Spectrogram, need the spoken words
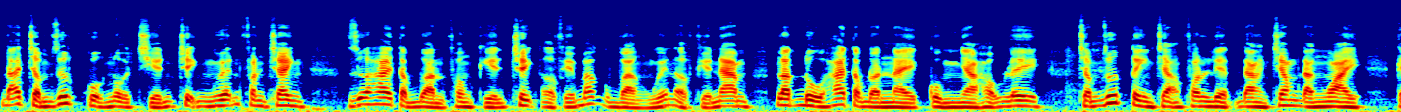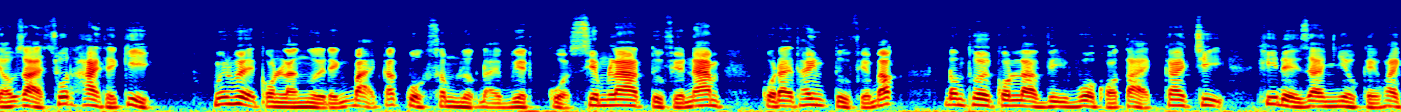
đã chấm dứt cuộc nội chiến Trịnh Nguyễn phân tranh giữa hai tập đoàn phong kiến Trịnh ở phía Bắc và Nguyễn ở phía Nam, lật đổ hai tập đoàn này cùng nhà hậu Lê, chấm dứt tình trạng phân liệt đàng trong đàng ngoài kéo dài suốt hai thế kỷ. Nguyễn Huệ còn là người đánh bại các cuộc xâm lược Đại Việt của Siêm La từ phía Nam, của Đại Thanh từ phía Bắc, đồng thời còn là vị vua có tài cai trị khi đề ra nhiều kế hoạch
